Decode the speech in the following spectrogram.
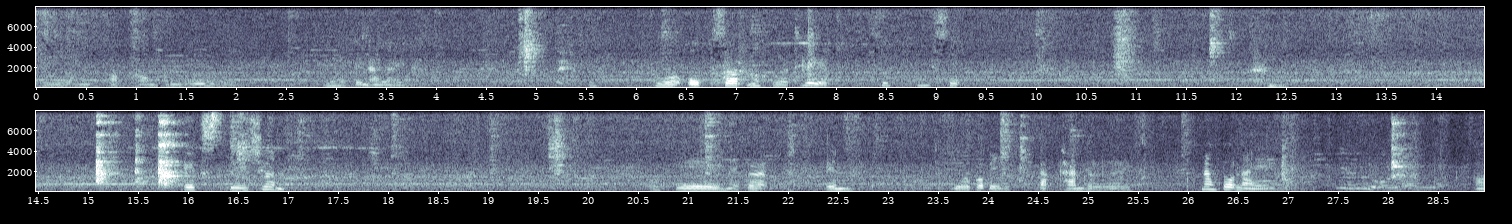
หรือว่ามันสับทานกันเรื่อยนี่มันเป็นอะไรนะถั่วอบซอสมะเขือเทศ ซุปมิโซะ extension โอเค นี่ก็เป็น เดี๋ยวก็ไปตักทานกันเลย นั่งโต๊ะไหนอ๋อ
